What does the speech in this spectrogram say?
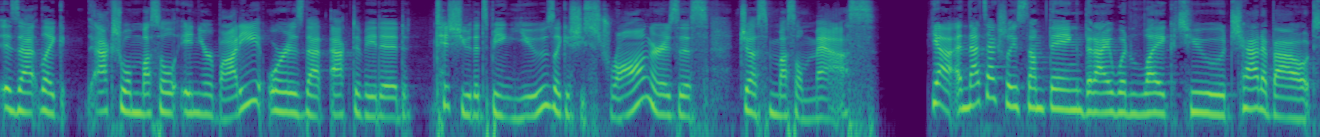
is that like actual muscle in your body or is that activated tissue that's being used? Like, is she strong or is this just muscle mass? Yeah, and that's actually something that I would like to chat about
